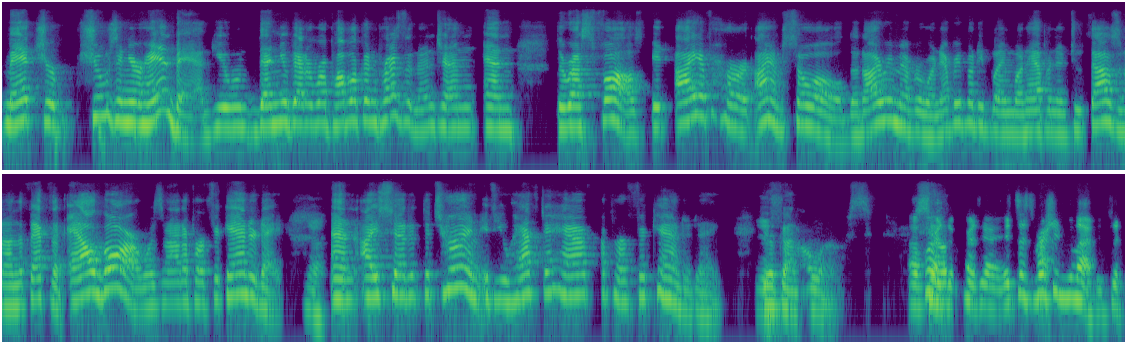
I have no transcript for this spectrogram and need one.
match your shoes in your handbag you then you get a republican president and and the rest falls it i have heard i am so old that i remember when everybody blamed what happened in 2000 on the fact that al gore was not a perfect candidate yeah. and i said at the time if you have to have a perfect candidate yes. you're gonna lose of course, so, of course, yeah. It's a Russian roulette. It's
